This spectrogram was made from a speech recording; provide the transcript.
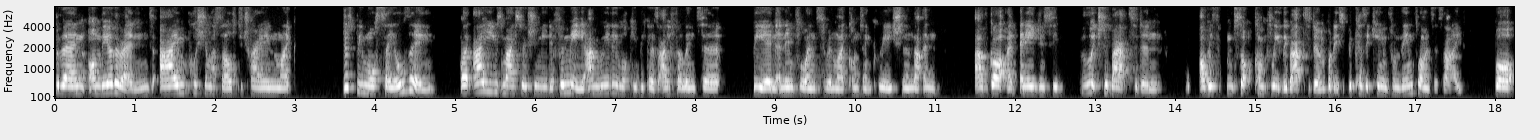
But then on the other end, I'm pushing myself to try and like just be more salesy. Like I use my social media for me. I'm really lucky because I fell into being an influencer in like content creation and that. And I've got an, agency literally by accident. Obviously, it's not completely by accident, but it's because it came from the influencer side. But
